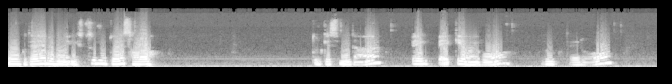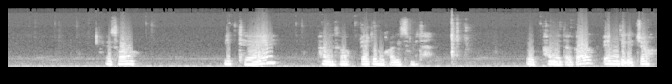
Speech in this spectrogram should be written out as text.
요 그대로 그냥 익스트루드해서 뚫겠습니다. 빼, 뺄게요 이거. 요 그대로. 해서 밑에 판에서 빼도록 하겠습니다. 이 판에다가 빼면 되겠죠?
